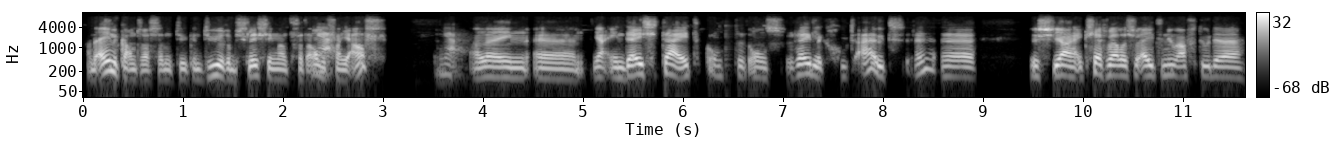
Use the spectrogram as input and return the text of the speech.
Aan de ene kant was dat natuurlijk een dure beslissing, want het gaat allemaal Ja. van je af. ja, Alleen eh, ja, in deze tijd komt het ons redelijk goed uit. Hè? Dus ja, ik zeg wel eens, we eten nu af en toe de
